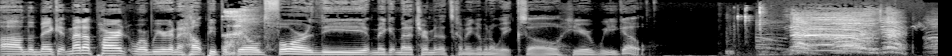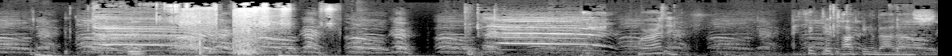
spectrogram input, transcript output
um, the Make It Meta part, where we are going to help people build for the Make It Meta tournament that's coming up in a week. So here we go. Where are they? I think they're talking about us.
